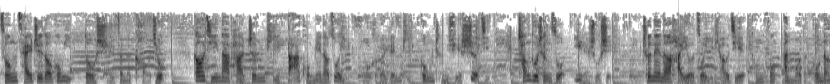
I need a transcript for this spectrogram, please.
从材质到工艺都十分的考究，高级纳帕真皮打孔面料座椅符合人体工程学设计，长途乘坐依然舒适。车内呢还有座椅调节、通风、按摩等功能，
